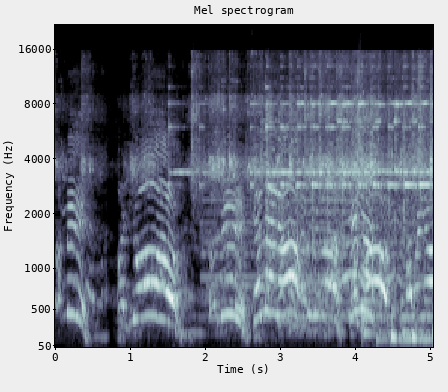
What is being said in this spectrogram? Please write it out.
தம்பி! ஐயோ! தம்பி! என்ன ஐயோ! ஐயோ!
